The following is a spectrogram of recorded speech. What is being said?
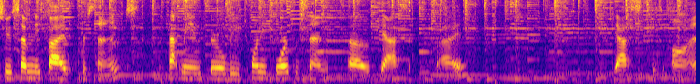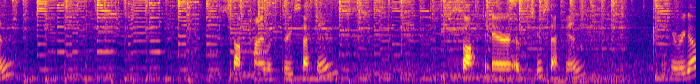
to 75%, that means there will be 24% of gas inside. Gas is on. Stop time of three seconds. Soft air of two seconds. And here we go.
